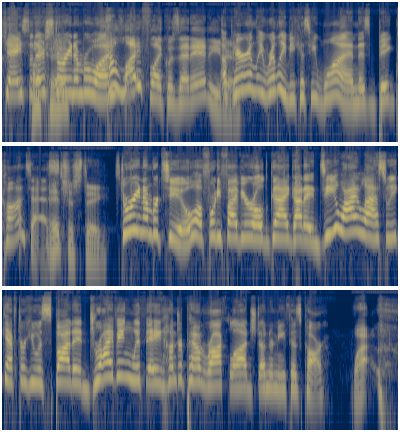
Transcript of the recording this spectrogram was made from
okay, so there's Okay. story number one. How lifelike was that anteater? Apparently, really, because he won this big contest. Interesting. Story number two a 45 year old guy got a DUI last week after he was spotted driving with a 100 pound rock lodged underneath his car. Wow.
